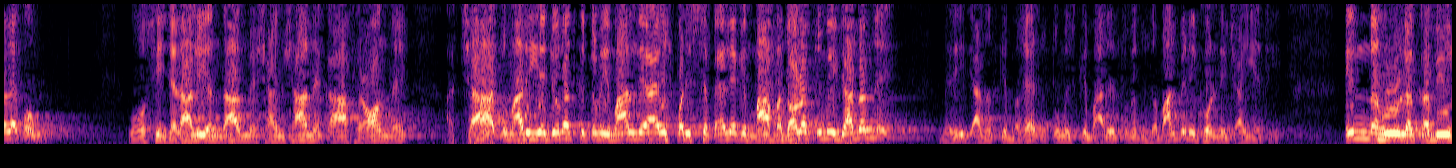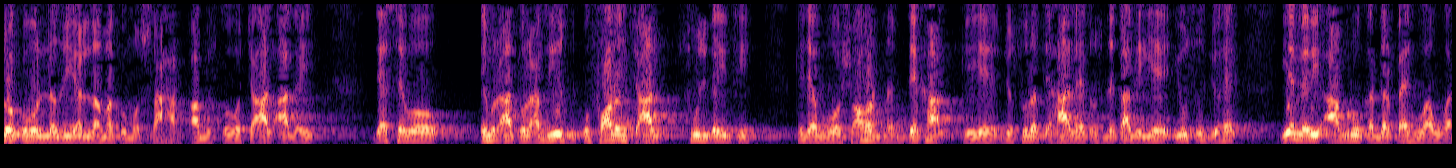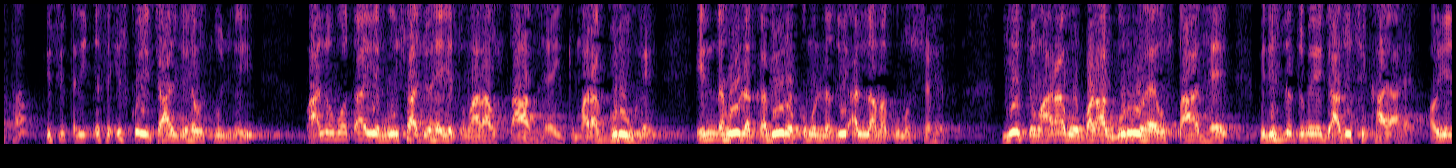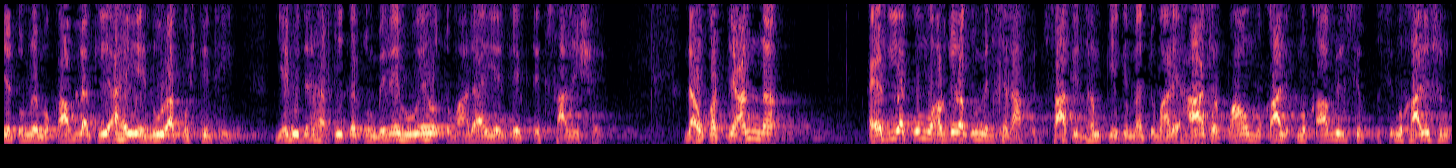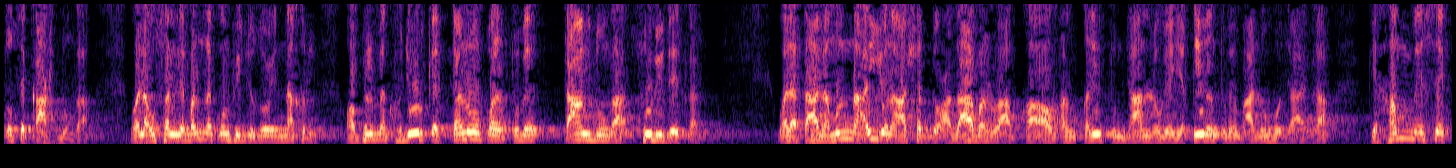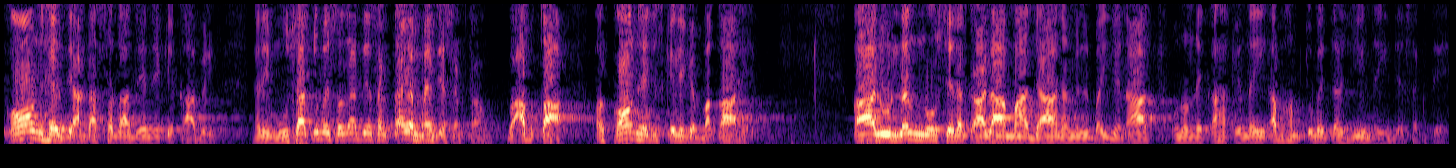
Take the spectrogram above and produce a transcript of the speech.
وہ اسی جلالی انداز میں شہنشاہ نے کہا، فرعون نے اچھا تمہاری یہ ضرورت کہ تم ایمان لے آئے، اس پر اس سے پہلے کہ ماں بدولت تمہیں اجازت دے۔ میری اجازت کے بغیر تو تم اس کے بارے تمہیں کچھ زبان بھی نہیں کھولنی چاہیے تھی۔ ان نہ کبیر حکم الزی اللہ مکم اب اس کو وہ چال آ گئی، جیسے وہ امراط العزیز کو فوراً چال سوج گئی تھی۔ کہ جب وہ شوہر نے دیکھا کہ یہ جو صورت حال ہے تو اس نے کہا کہ یہ یوسف جو ہے یہ میری آبرو کا درپے ہوا ہوا تھا۔ اسی طریقے سے اس کو یہ چال جو ہے وہ سوج گئی۔ معلوم ہوتا ہے یہ موسا جو ہے یہ تمہارا استاد ہے یہ تمہارا گرو ہے۔ ان نہ کبیر و کم النزی اللہ مکم الشہر یہ تمہارا وہ بڑا گرو ہے استاد ہے کہ جس نے تمہیں یہ جادو سکھایا ہے۔ اور یہ جو تم نے مقابلہ کیا ہے یہ نورا کشتی تھی۔ یہ بھی در حقیقت تم ملے ہوئے ہو تمہارا یہ ایک, ایک سازش ہے۔ لوقت ایدیا کم ارجنا کم من خلاف. ساتھ ہی دھمکی کہ میں تمہارے ہاتھ اور پاؤں مقابل مخالف سمتوں سے کاٹ دوں گا. بولا اسل بند کم فی جزو نقل اور پھر میں کھجور کے تنوں پر تمہیں ٹانگ دوں گا سوری دے کر. بولا تعلم اشد و عذاب آپ کا اور ان قریب تم جان لو گے یقیناً تمہیں معلوم ہو جائے گا کہ ہم میں سے کون ہے زیادہ سزا دینے کے قابل. یعنی موسا تمہیں سزا دے سکتا ہے یا میں دے سکتا ہوں؟ وہ اب کا اور کون ہے جس کے لیے کہ بقا ہے؟ کالو لن سے علامہ جان امل بینات انہوں نے کہا کہ نہیں، اب ہم تمہیں ترجیح نہیں دے سکتے۔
